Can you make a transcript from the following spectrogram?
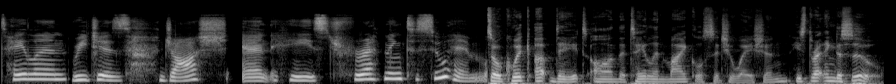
Talon reaches Josh and he's threatening to sue him. So, quick update on the Talon Michael situation. He's threatening to sue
